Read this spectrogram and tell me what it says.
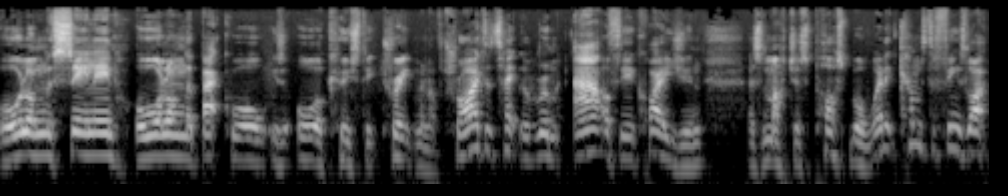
all along the ceiling, all along the back wall is all acoustic treatment. I've tried to take the room out of the equation as much as possible. When it comes to things like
